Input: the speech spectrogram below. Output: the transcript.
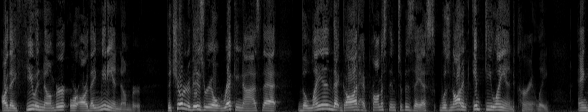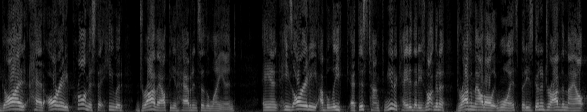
Are they few in number or are they many in number? The children of Israel recognized that the land that God had promised them to possess was not an empty land currently. And God had already promised that He would drive out the inhabitants of the land. And He's already, I believe, at this time communicated that He's not going to drive them out all at once, but He's going to drive them out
